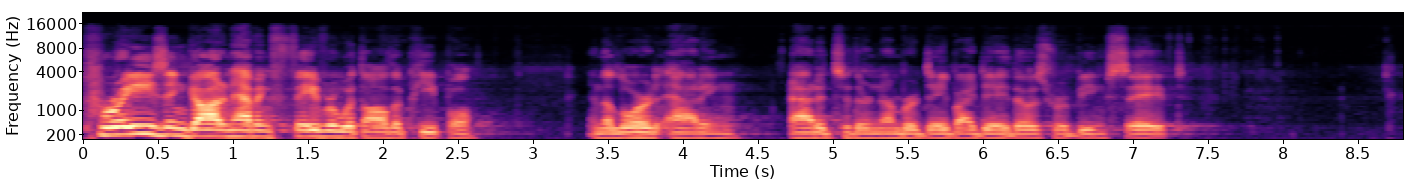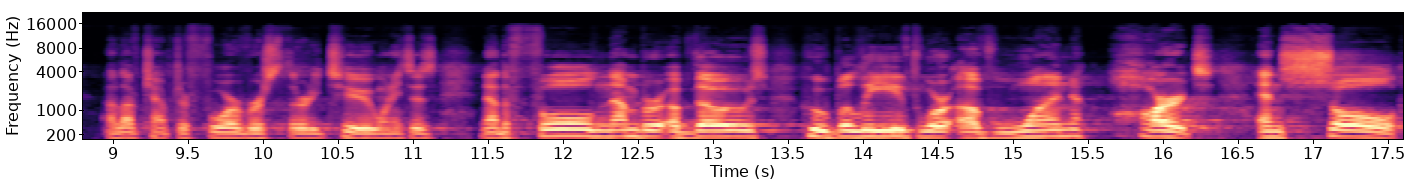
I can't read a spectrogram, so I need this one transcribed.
praising God and having favor with all the people. And the Lord adding, added to their number day by day those who were being saved. I love chapter 4, verse 32, when he says, Now the full number of those who believed were of one heart and soul,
